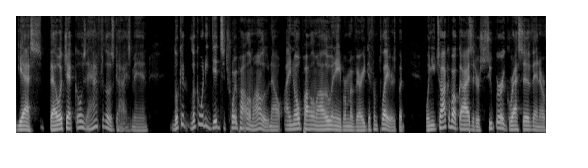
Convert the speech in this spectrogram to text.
Yes, Belichick goes after those guys, man. Look at look at what he did to Troy Polamalu. Now, I know Polamalu and Abram are very different players, but when you talk about guys that are super aggressive and are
